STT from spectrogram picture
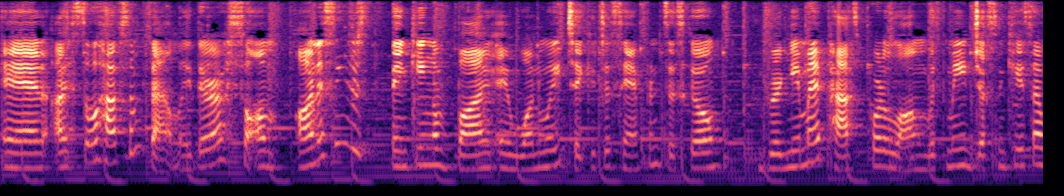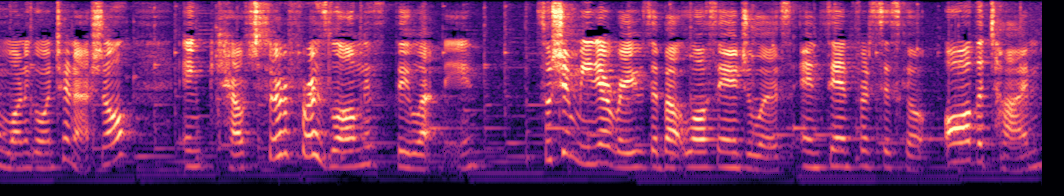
and I still have some family there, so I'm honestly just thinking of buying a one-way ticket to San Francisco, bringing my passport along with me just in case I want to go international, and couch surf for as long as they let me. Social media raves about Los Angeles and San Francisco all the time,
